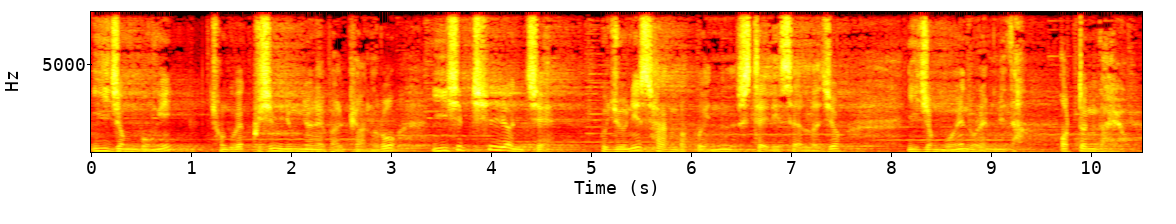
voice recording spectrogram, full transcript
이정봉이 1996년에 발표한 후로 27년째 꾸준히 사랑받고 있는 스테디셀러죠. 이정봉의 노래입니다. 어떤가요?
